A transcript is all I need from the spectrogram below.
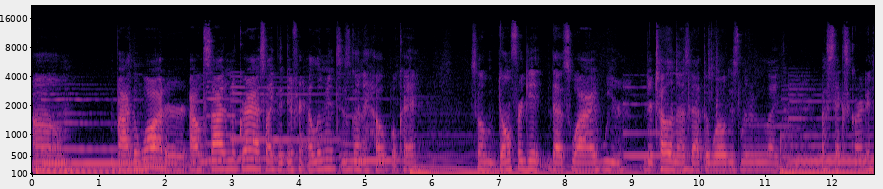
um, by the water, outside in the grass, like the different elements is gonna help. Okay, so don't forget that's why we're they're telling us that the world is literally like a sex garden.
